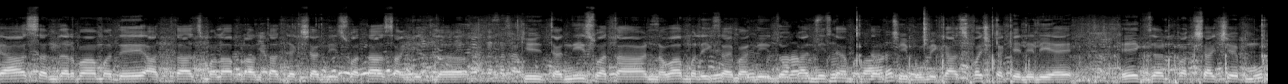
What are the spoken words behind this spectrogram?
त्या संदर्भामध्ये आत्ताच मला प्रांताध्यक्षांनी स्वतः सांगितलं की त्यांनी स्वतः नवाब मलिक साहेबांनी दोघांनी त्याबद्दलची भूमिका स्पष्ट केलेली आहे. एक जण पक्षाचे मुख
